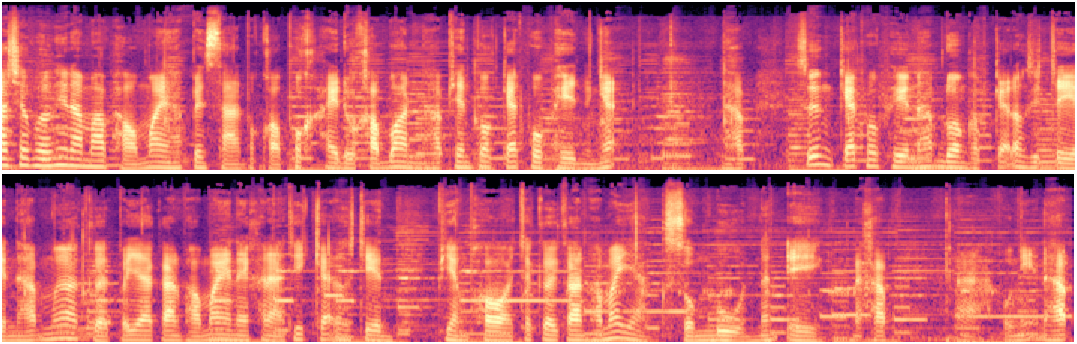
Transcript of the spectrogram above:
ถ้าเชื้อเพลิงที่นำมาเผาไหม้ครับเป็นสารประกอบพวกไฮโดรคาร์บอนนะครับเช่นพวกแก๊สโพรเพนอย่างเงี้ยนะครับซึ่งแก๊สโพรเพนนะครับรวมกับแก๊สออกซิเจนนะครับเมื่อเกิดปฏิกิริยาการเผาไหม้ในขณะที่แก๊สออกซิเจน เพียงพอจะเกิดการเผาไหม้อย่างสมบูรณ์นั่นเองนะครับอ่าพวกนี้นะครับ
